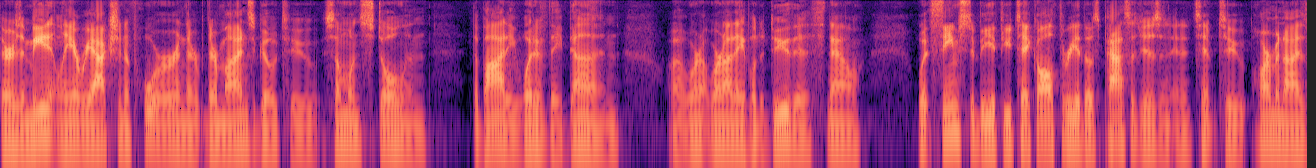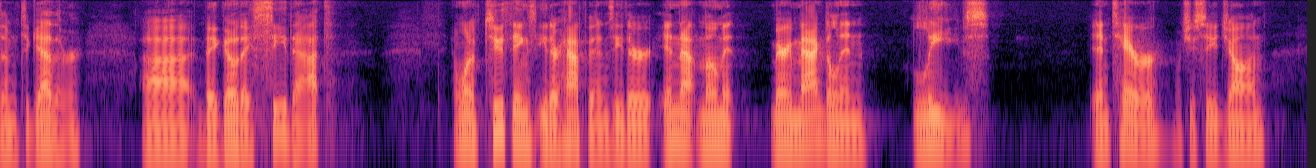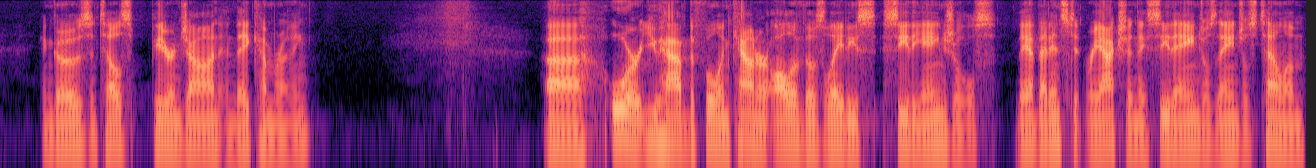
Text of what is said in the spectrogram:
there is immediately a reaction of horror, and their, their minds go to someone's stolen the body. What have they done? Uh, we're, not, we're not able to do this. Now, what seems to be, if you take all three of those passages and, and attempt to harmonize them together, uh, they go, they see that. And one of two things either happens either in that moment, Mary Magdalene leaves in terror, which you see John, and goes and tells Peter and John, and they come running. Uh, or you have the full encounter. All of those ladies see the angels. They have that instant reaction. They see the angels. The angels tell them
